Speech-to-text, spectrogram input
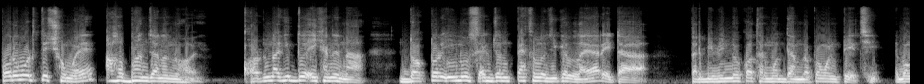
পরবর্তী সময়ে আহ্বান জানানো হয়। ঘটনা কিন্তু এখানে না। ডক্টর ইউনুস একজন প্যাথোলজিক্যাল লায়ার এটা তার বিভিন্ন কথার মধ্যে আমরা প্রমাণ পেয়েছি এবং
